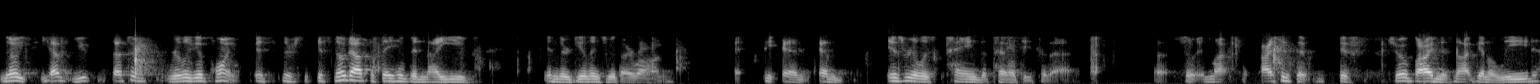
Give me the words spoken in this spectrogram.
No, yeah, you. That's a really good point. It's there's it's no doubt that they have been naive in their dealings with Iran, and and Israel is paying the penalty for that. Uh, so might, I think that if Joe Biden is not going to lead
